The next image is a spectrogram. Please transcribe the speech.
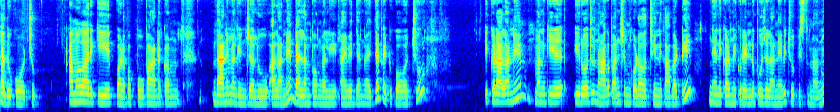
చదువుకోవచ్చు. అమ్మవారికి వడపప్పు పానకం దానిమ్మ గింజలు అలానే బెల్లం పొంగలి నైవేద్యంగా అయితే పెట్టుకోవచ్చు. ఇక్కడ అలానే మనకి ఈరోజు నాగపంచమి కూడా వచ్చింది కాబట్టి నేను ఇక్కడ మీకు రెండు పూజలు అనేవి చూపిస్తున్నాను.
